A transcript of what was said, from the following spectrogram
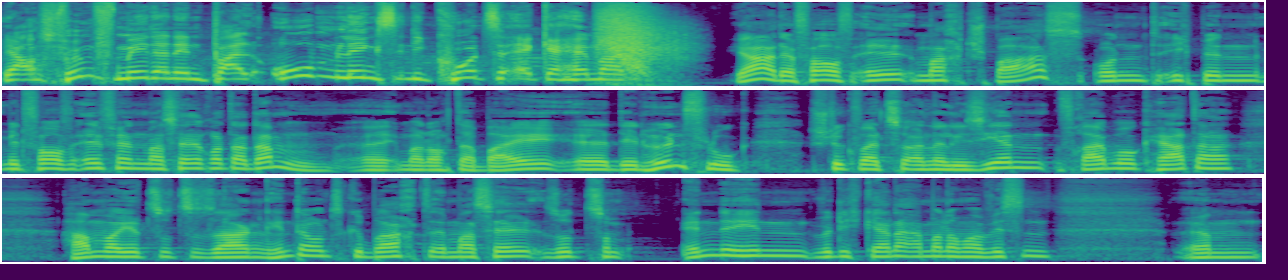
ja, aus fünf Metern den Ball oben links in die kurze Ecke hämmert. Ja, der VfL macht Spaß und ich bin mit VfL-Fan Marcel Rotterdam äh, immer noch dabei, äh, den Höhenflug ein Stück weit zu analysieren. Freiburg, Hertha haben wir jetzt sozusagen hinter uns gebracht. Äh, Marcel, so zum Ende hin würde ich gerne einmal nochmal wissen, ähm,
